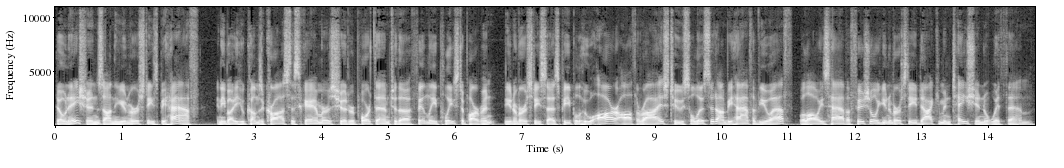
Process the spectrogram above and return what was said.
donations on the university's behalf. Anybody who comes across the scammers should report them to the Findlay Police Department. The university says people who are authorized to solicit on behalf of UF will always have official university documentation with them.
